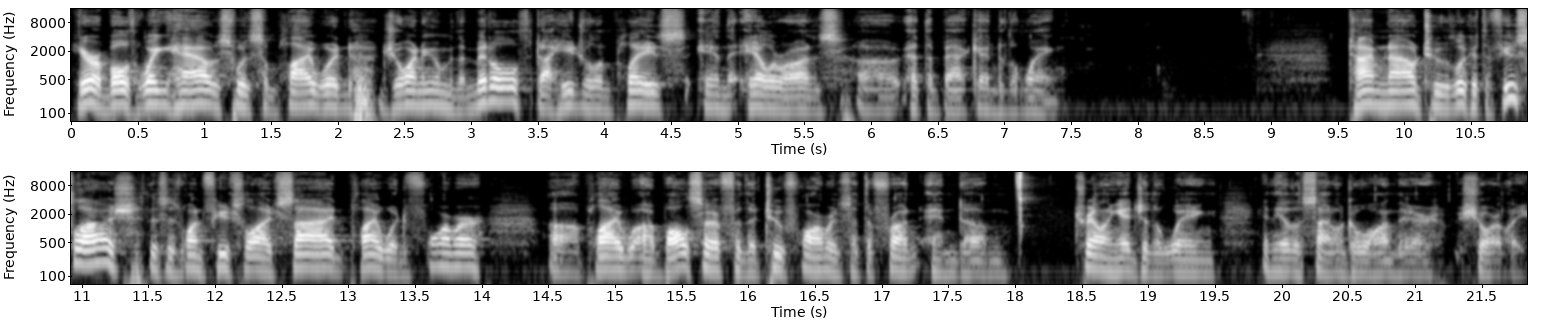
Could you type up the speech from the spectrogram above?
Here are both wing halves with some plywood joining them in the middle, the dihedral in place, and the ailerons uh, at the back end of the wing. Time now to look at the fuselage. This is one fuselage side, plywood former, uh, ply, uh, balsa for the two formers at the front and um, trailing edge of the wing, and the other side will go on there shortly.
